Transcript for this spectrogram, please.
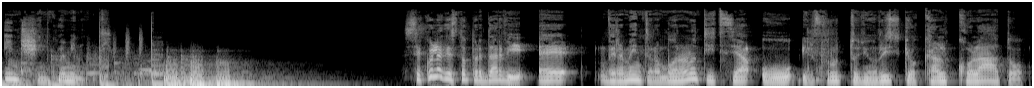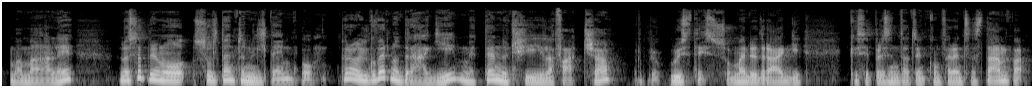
in 5 minuti. Se quella che sto per darvi è veramente una buona notizia o il frutto di un rischio calcolato ma male, lo sapremo soltanto nel tempo. Però il governo Draghi, mettendoci la faccia, proprio lui stesso, Mario Draghi, che si è presentato in conferenza stampa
